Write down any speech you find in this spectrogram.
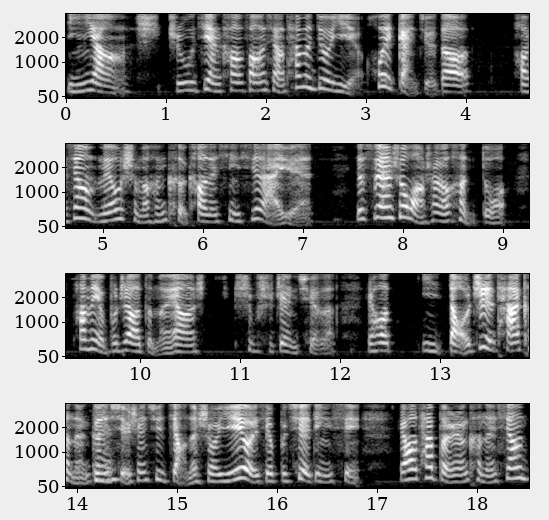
营养、食食物健康方向，他们就也会感觉到好像没有什么很可靠的信息来源。就虽然说网上有很多，他们也不知道怎么样是不是正确的，然后以导致他可能跟学生去讲的时候也有一些不确定性，然后他本人可能相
